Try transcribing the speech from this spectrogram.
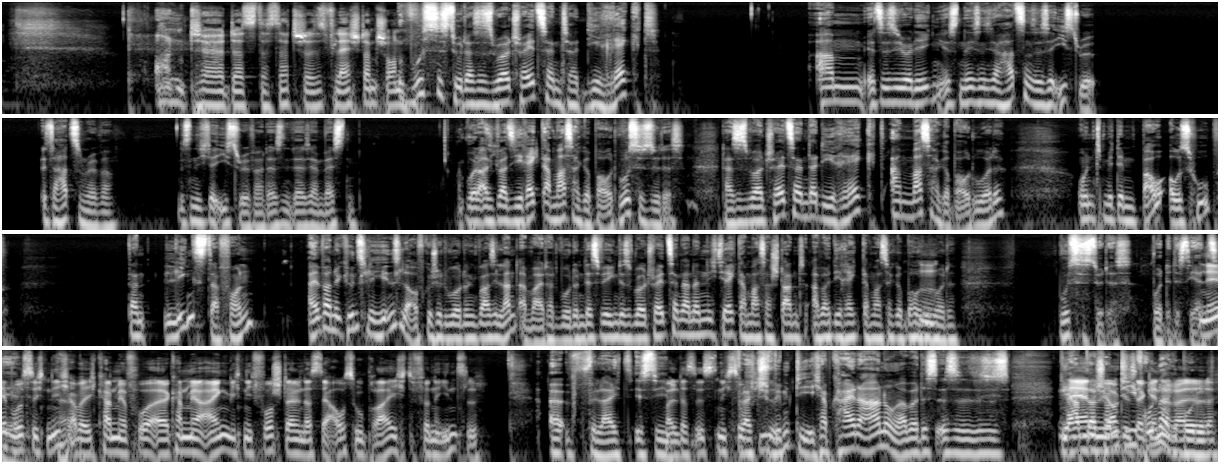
Und äh, das, das, das, das flasht dann schon. Wusstest du, dass das World Trade Center direkt am, jetzt ist überlegen, ist, nicht der Hudson, ist der East River. ist der Hudson River. Ist nicht der East River, der ist, der ist ja im Westen. Wurde also quasi direkt am Wasser gebaut. Wusstest du das? Dass das World Trade Center direkt am Wasser gebaut wurde und mit dem Bauaushub dann links davon einfach eine künstliche Insel aufgeschüttet wurde und quasi Land erweitert wurde und deswegen das World Trade Center dann nicht direkt am Wasser stand, aber direkt am Wasser gebaut mhm. wurde. Wusstest du das? Wurde das dir erzählt? Nee, wusste ich nicht, ja. aber ich kann mir, vor, äh, kann mir eigentlich nicht vorstellen, dass der Aushub reicht für eine Insel. Äh, vielleicht ist sie. Weil das ist nicht so Vielleicht viel. schwimmt die. Ich habe keine Ahnung, aber das ist. Das ist die naja, haben da New schon York tief ist ja generell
